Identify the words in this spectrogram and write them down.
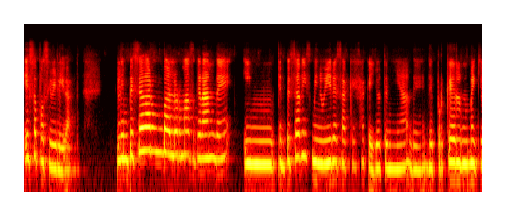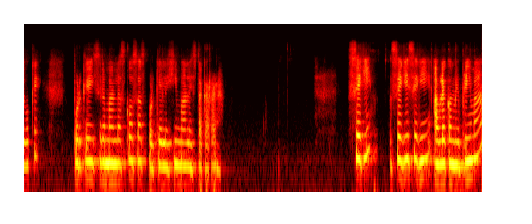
esa posibilidad. Le empecé a dar un valor más grande y empecé a disminuir esa queja que yo tenía de, de por qué me equivoqué, por qué hice mal las cosas, por qué elegí mal esta carrera. Seguí, seguí, seguí, hablé con mi prima,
